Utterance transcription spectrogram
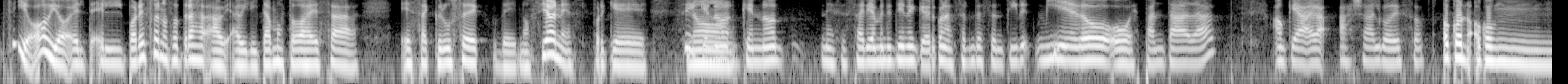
Sí, obvio. El, el- por eso nosotras hab- habilitamos toda esa, esa cruce de, de nociones, porque Sí, no, que, no, que no necesariamente tiene que ver con hacerte sentir miedo o espantada, aunque haga- haya algo de eso. o con, o con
